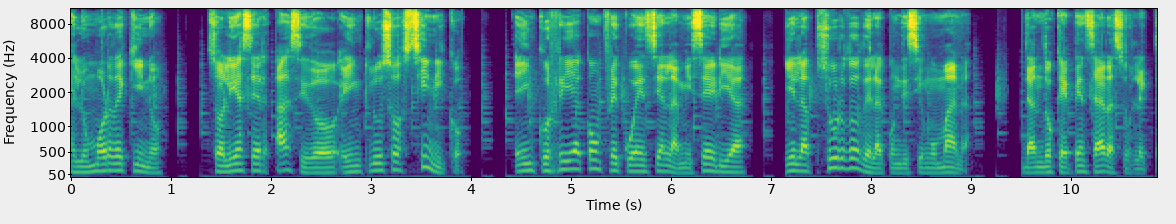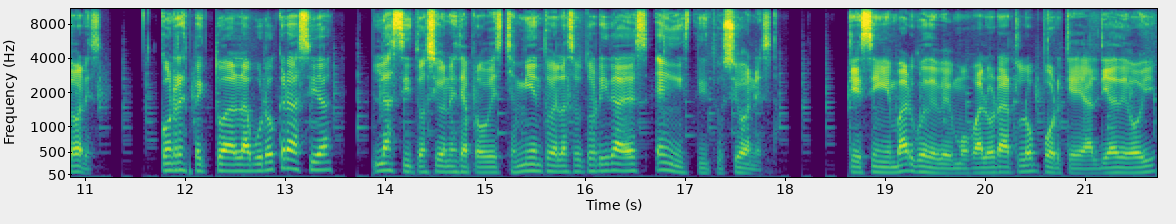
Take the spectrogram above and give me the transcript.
El humor de Kino solía ser ácido e incluso cínico, e incurría con frecuencia en la miseria y el absurdo de la condición humana, dando que pensar a sus lectores. Con respecto a la burocracia, las situaciones de aprovechamiento de las autoridades e instituciones, que sin embargo debemos valorarlo porque al día de hoy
